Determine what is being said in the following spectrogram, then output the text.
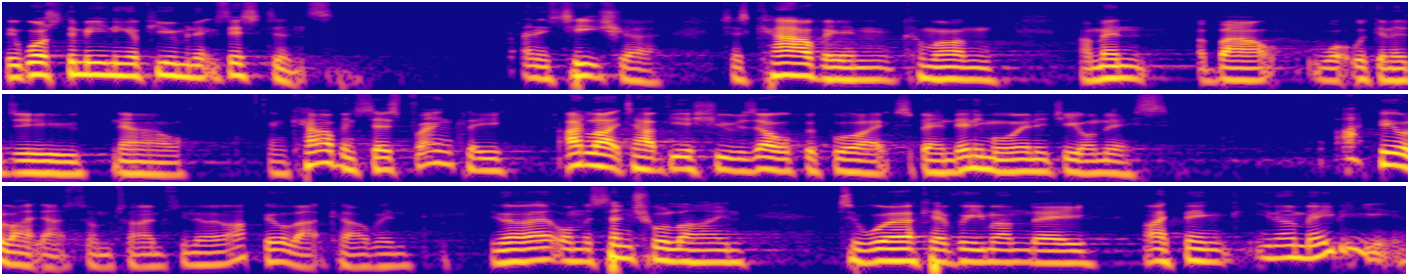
What's the meaning of human existence?" And his teacher says, "Calvin, come on. I meant about what we're going to do now." And Calvin says, frankly, I'd like to have the issue resolved before I expend any more energy on this. I feel like that sometimes, you know. I feel that, Calvin. You know, on the central line to work every Monday, I think, you know, maybe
